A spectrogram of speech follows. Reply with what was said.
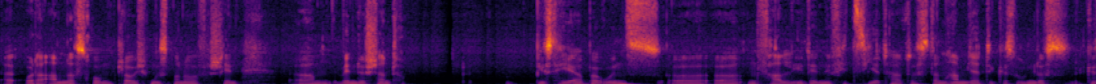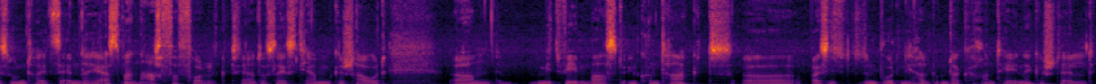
äh, oder andersrum, glaube ich, muss man nur verstehen, ähm, wenn du Stand bisher bei uns äh, äh, einen Fall identifiziert hattest, dann haben ja die Gesundes Gesundheitsämter ja erstmal nachverfolgt. Ja? Das heißt, die haben geschaut, ähm, mit wem warst du in Kontakt, äh, weiß nicht, dann wurden die halt unter Quarantäne gestellt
